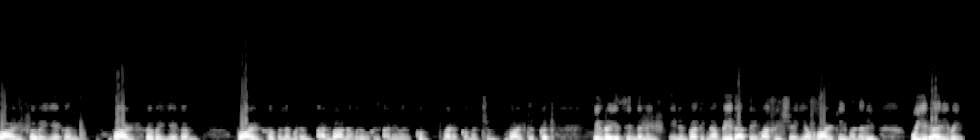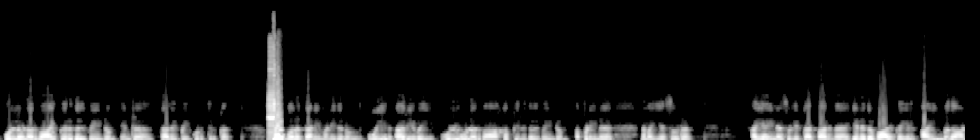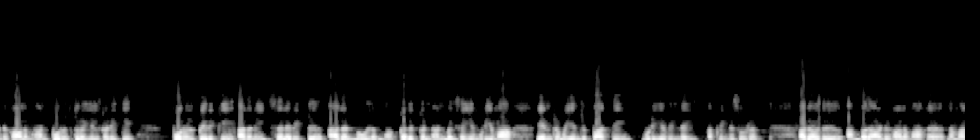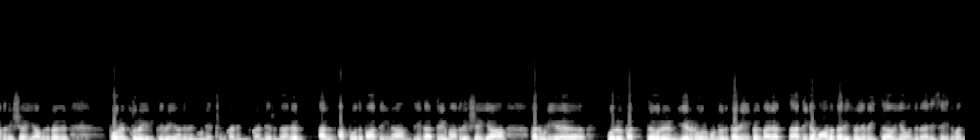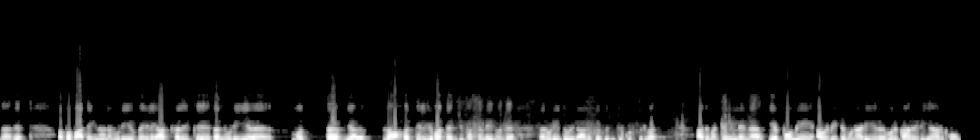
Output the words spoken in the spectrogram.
வாழ்க வையகம் வாழ்க வையகம். வாழ்க வளமுடன் அன்பான உறவுகள் அனைவருக்கும் வணக்கம் மற்றும் வாழ்த்துக்கள். இன்றைய சிந்தனை என்னன்னு பார்த்தீங்கன்னா வேதாத்ரி மகரிஷ் ஐயா வாழ்க்கை மலரில் உயிர் அறிவை உள்ளுணர்வாய் பெறுதல் வேண்டும் என்ற தலைப்பை கொடுத்திருக்கார். ஒவ்வொரு தனி மனிதனும் உயிர் அறிவை உள்ளுணர்வாக பெறுதல் வேண்டும் அப்படின்னு நம்ம ஐயா சொல்றார். ஐயா என்ன சொல்லியிருக்கார் பாருங்க. எனது வாழ்க்கையில் ஐம்பது ஆண்டு காலம் நான் பொருள் துறையில் கழித்தேன். பொருள் பெருக்கி அதனை செலவிட்டு அதன் மூலம் மக்களுக்கு நன்மை செய்ய முடியுமா என்று முயன்று பார்த்தேன். முடியவில்லை அப்படின்னு சொல்றார். அதாவது ஐம்பது ஆண்டு காலமாக நம் மகரிஷ் ஐயா அவர்கள் பொருள் துறையில் பெரிய அளவில் முன்னேற்றம் கண்டு கண்டிருந்தாரு. அந் அப்போது பார்த்தீங்கன்னா வேதாத்ரி மகரிஷ் ஐயா தன்னுடைய ஒரு பத்து ஒரு இருநூறு முந்நூறு தறிகள் மேல அதிகமான தறிகளை வைத்து ஐயா வந்து வேலை செய்து வந்தாரு. அப்ப பாத்தீங்கன்னா நம்முடைய வேலை ஆட்களுக்கு தன்னுடைய மொத்த லாபத்தில் இருபத்தஞ்சு பர்சன்டேஜ் வந்து தன்னுடைய தொழிலாளருக்கு பிரித்து கொடுத்துடுவார். அது மட்டும் இல்லைங்க எப்பவுமே அவர் வீட்டு முன்னாடி ஒரு கார் ரெடியா இருக்கும்.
